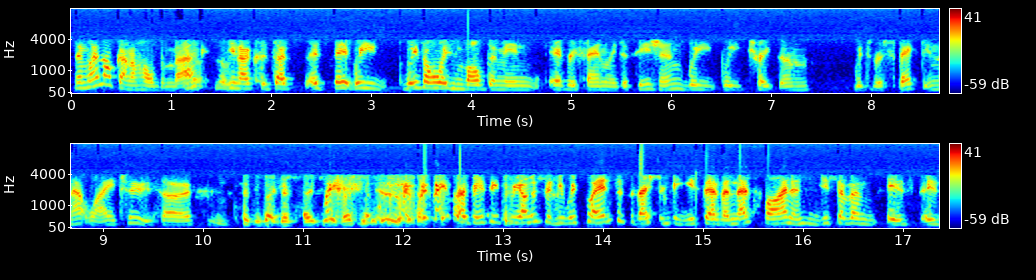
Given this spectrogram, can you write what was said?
then we're not going to hold them back. No, no. You know, because that's it's we we've always involved them in every family decision. We we treat them with respect in that way too. So hmm. Does that get paid we, have been so busy, to be honest with you. We've planned for Sebastian for year seven. That's fine, and year seven is is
